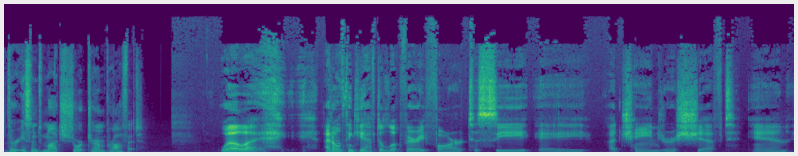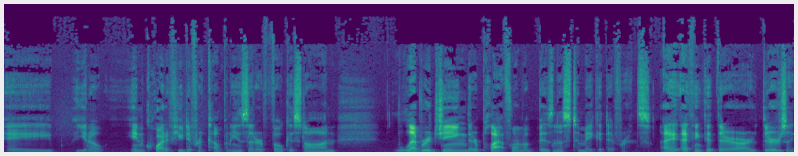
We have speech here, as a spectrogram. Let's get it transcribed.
there isn't much short term profit. Well, uh, I don't think you have to look very far to see a a change or a shift in a you know in quite a few different companies that are focused on leveraging their platform of business to make a difference. I, I think that there are there's a,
